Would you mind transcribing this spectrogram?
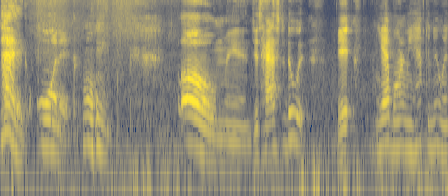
Dag on it. Come. Oh man, just has to do it. It. Yeah, born. We have to do it.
